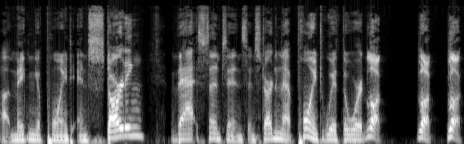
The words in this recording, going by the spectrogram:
uh, making a point and starting that sentence and starting that point with the word look, look, look,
